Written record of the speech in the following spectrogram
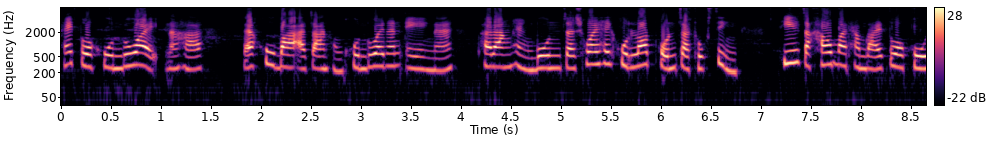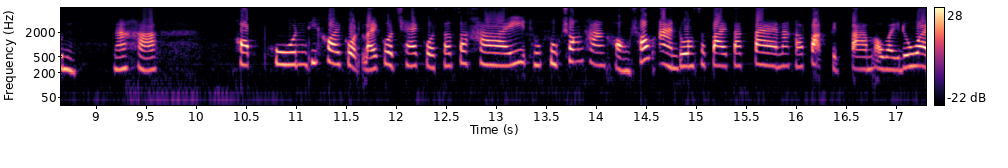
ให้ตัวคุณด้วยนะคะ และครูบาอาจารย์ของคุณด้วยนั่นเองนะ พลังแห่งบุญจะช่วยให้คุณรอดพ้นจากทุกสิ่งที่จะเข้ามาทำร้ายตัวคุณนะคะ ขอบคุณที่คอยกดไลค์กดแชร์กด Subscribe ทุกๆ ช่องทางของช่องอ่านดวงสไตล์ตักแต่นะคะ ฝากติดตามเอาไว้ด้วย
